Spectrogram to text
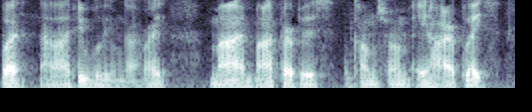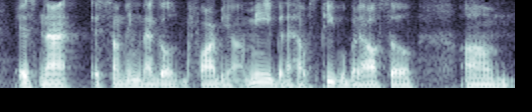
but not a lot of people believe in God, right? My my purpose comes from a higher place. It's not. It's something that goes far beyond me, but it helps people. But it also um,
